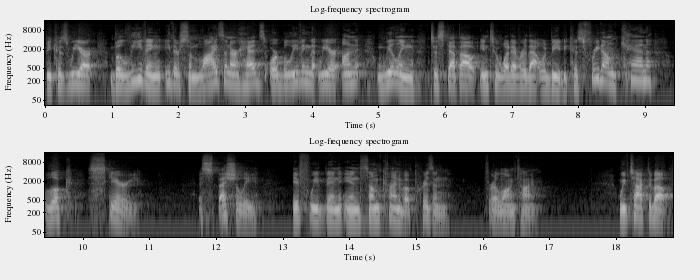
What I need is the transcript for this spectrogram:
because we are believing either some lies in our heads or believing that we are unwilling to step out into whatever that would be. Because freedom can look scary, especially if we've been in some kind of a prison for a long time. We've talked about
